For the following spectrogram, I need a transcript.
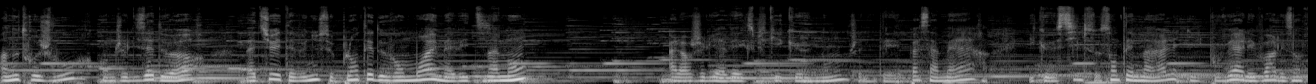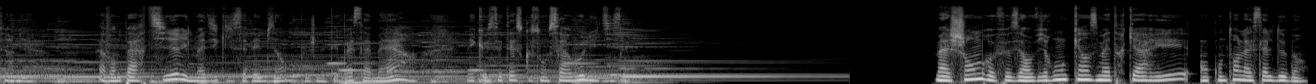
Un autre jour, quand je lisais dehors, Mathieu était venu se planter devant moi et m'avait dit Maman? Alors je lui avais expliqué que non, je n'étais pas sa mère et que s'il se sentait mal, il pouvait aller voir les infirmières. Avant de partir, il m'a dit qu'il savait bien que je n'étais pas sa mère, mais que c'était ce que son cerveau lui disait. Ma chambre faisait environ 15 mètres carrés en comptant la salle de bain.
